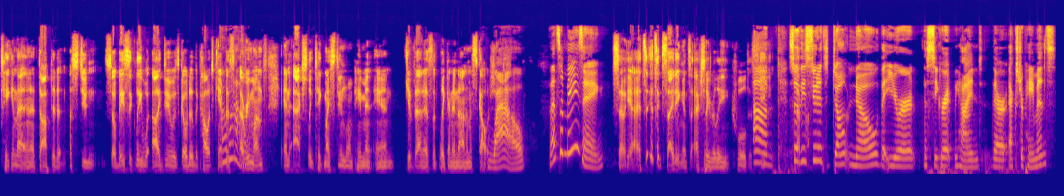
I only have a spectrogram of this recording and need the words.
taken that and adopted a, student. So basically, what I do is go to the college oh, campus oh, wow. every month and actually take my student loan payment and give that as like an anonymous scholarship. Wow. That's amazing. So yeah, it's it's exciting. It's actually really cool to see. Um, so these students don't know that you're the secret behind their extra payments.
